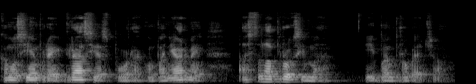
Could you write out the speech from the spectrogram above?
Como siempre, gracias por acompañarme. Hasta la próxima y buen provecho.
